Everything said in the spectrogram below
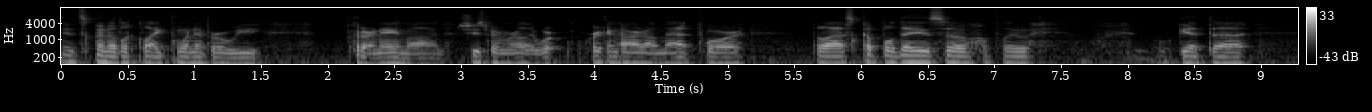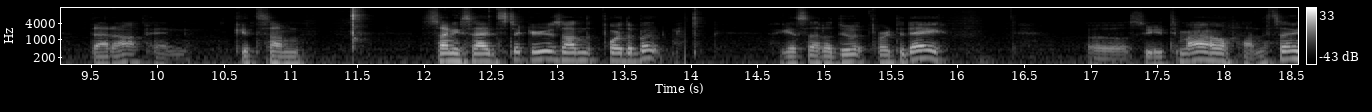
it's going to look like whenever we put our name on. She's been really wor working hard on that for the last couple of days, so hopefully we'll get uh, that off and get some Sunnyside stickers on the, for the boat. I guess that'll do it for today. We'll see you tomorrow on the sunny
